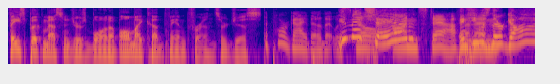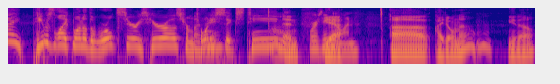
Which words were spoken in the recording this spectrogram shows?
Facebook messengers blowing up. All my Cub fan friends are just. The poor guy though that was Isn't that sad? on staff, And, he was their guy. He was like one of the World Series heroes from Was he? 2016. Oh, And where's he yeah. going? Uh, I don't know. Mm. You know,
